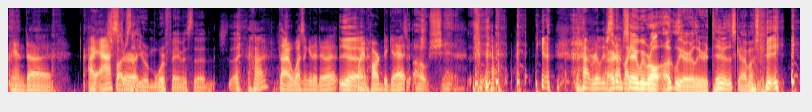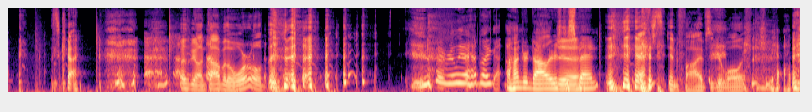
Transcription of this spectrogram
And uh, I She asked probably her, thought you were more famous then. Like, huh, that I wasn't gonna do it. Yeah. playing hard to get. oh shit. Yeah. I really I just heard had, him like, say we were all ugly earlier too. This guy must be. this guy must be on top of the world. I really I had like a hundred dollars to spend. yeah, in fives in your wallet. yeah.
